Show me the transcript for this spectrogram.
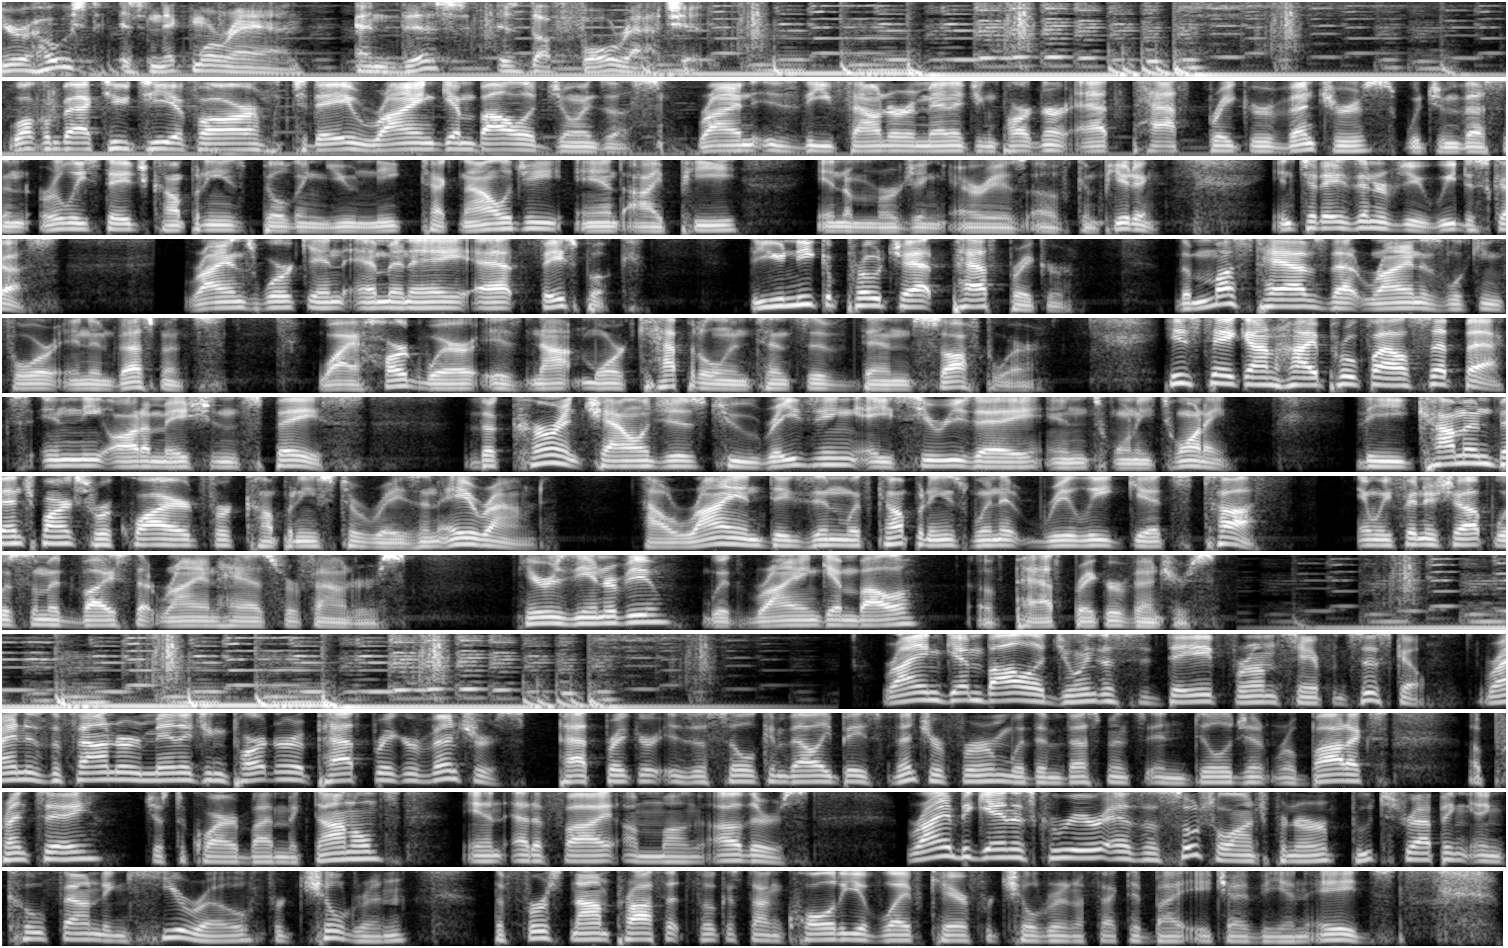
Your host is Nick Moran, and this is The Full Ratchet. Welcome back to TFR. Today, Ryan Gembala joins us. Ryan is the founder and managing partner at Pathbreaker Ventures, which invests in early stage companies building unique technology and IP in emerging areas of computing. In today's interview, we discuss Ryan's work in M&A at Facebook, the unique approach at Pathbreaker, the must haves that Ryan is looking for in investments, why hardware is not more capital intensive than software, his take on high profile setbacks in the automation space, the current challenges to raising a Series A in 2020, the common benchmarks required for companies to raise an A round, how Ryan digs in with companies when it really gets tough, and we finish up with some advice that Ryan has for founders. Here is the interview with Ryan Gembala of Pathbreaker Ventures. Ryan Gembala joins us today from San Francisco. Ryan is the founder and managing partner at Pathbreaker Ventures. Pathbreaker is a Silicon Valley based venture firm with investments in Diligent Robotics, Apprente, just acquired by McDonald's, and Edify, among others. Ryan began his career as a social entrepreneur, bootstrapping and co founding Hero for Children, the first nonprofit focused on quality of life care for children affected by HIV and AIDS.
